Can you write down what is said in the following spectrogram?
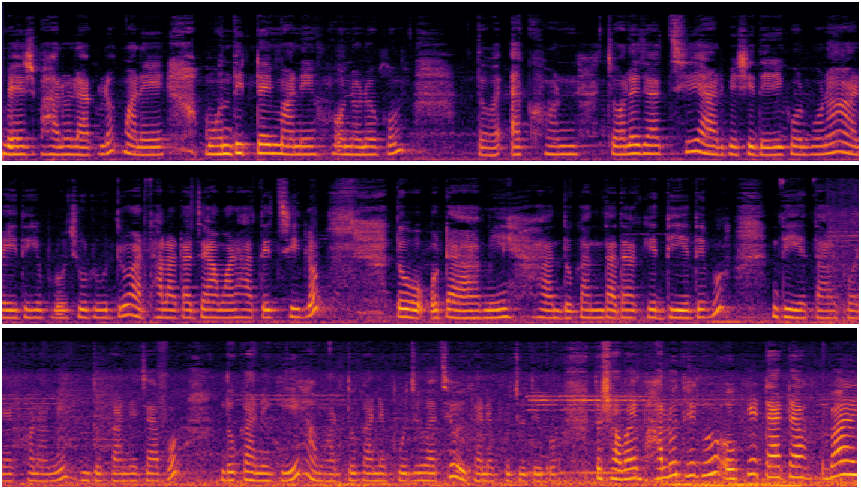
বেশ ভালো লাগলো মানে মন্দিরটাই মানে অন্যরকম তো এখন চলে যাচ্ছি আর বেশি দেরি করব না। আর এইদিকে প্রচুর রুদ্র আর থালাটা যে আমার হাতে ছিল, তো ওটা আমি দোকান দাদাকে দিয়ে দেব। দিয়ে তারপর এখন আমি দোকানে যাব। দোকানে গিয়ে আমার দোকানে পুজো আছে, ওইখানে পুজো দেব। তো সবাই ভালো থেকো। Okay, tata. বাই।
